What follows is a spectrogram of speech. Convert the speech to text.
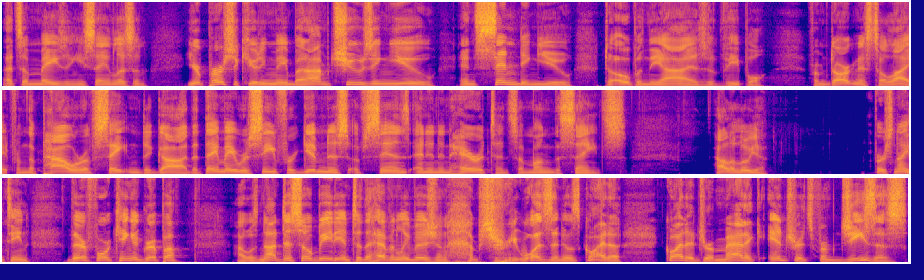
That's amazing. He's saying, listen, you're persecuting me, but I'm choosing you and sending you to open the eyes of people from darkness to light, from the power of Satan to God, that they may receive forgiveness of sins and an inheritance among the saints. Hallelujah. Verse 19 Therefore, King Agrippa, I was not disobedient to the heavenly vision. I'm sure he wasn't. It was quite a quite a dramatic entrance from Jesus.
